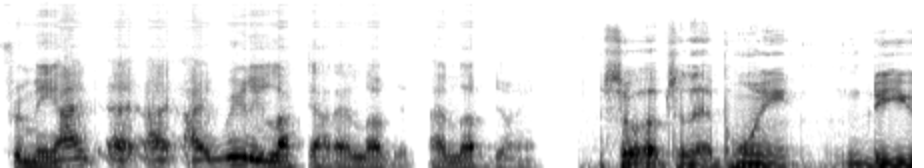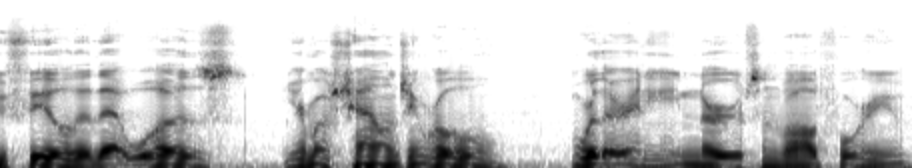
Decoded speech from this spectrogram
for me. I, I, I really lucked out. I loved it. I loved doing it. So up to that point, do you feel that that was your most challenging role? Were there any nerves involved for you?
